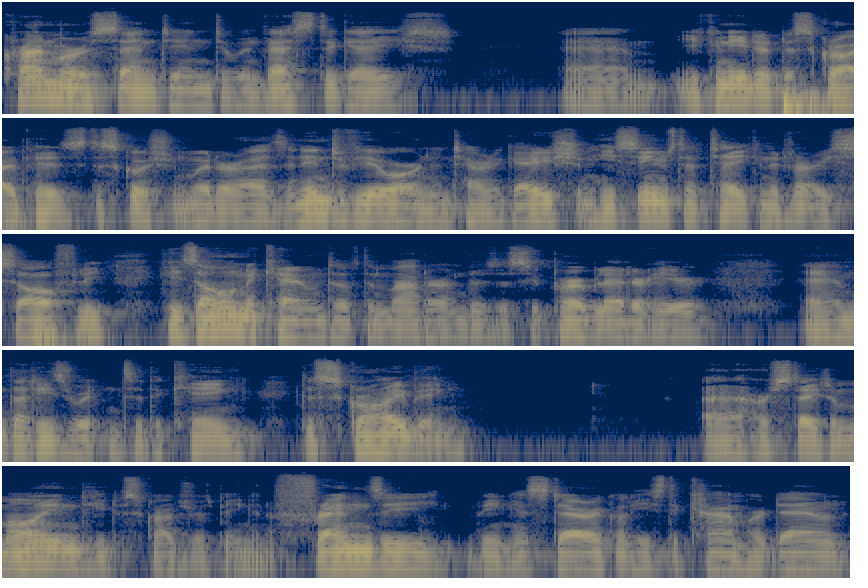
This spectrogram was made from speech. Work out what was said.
Cranmer is sent in to investigate. Um, you can either describe his discussion with her as an interview or an interrogation. He seems to have taken it very softly. His own account of the matter, and there's a superb letter here um, that he's written to the king describing uh, her state of mind. He describes her as being in a frenzy, being hysterical. He's to calm her down.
